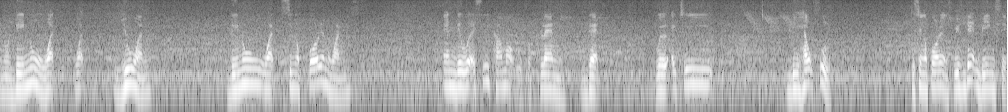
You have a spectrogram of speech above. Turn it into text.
You know, they know what what you want. They know what Singaporean wants, and they will actually come out with a plan that will actually be helpful to Singaporeans. With that being said,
